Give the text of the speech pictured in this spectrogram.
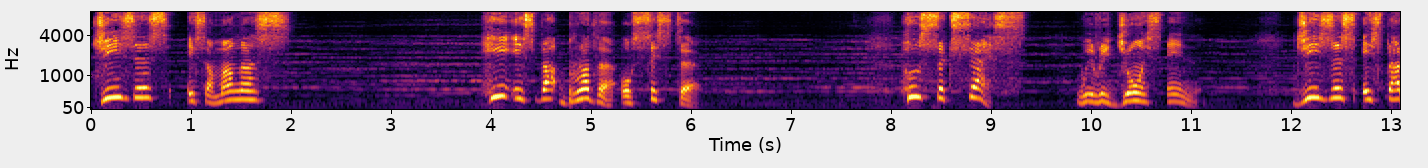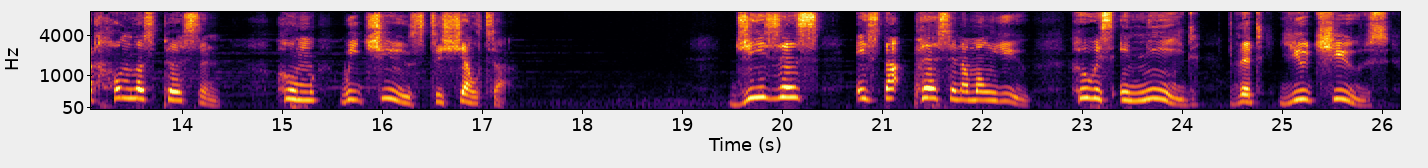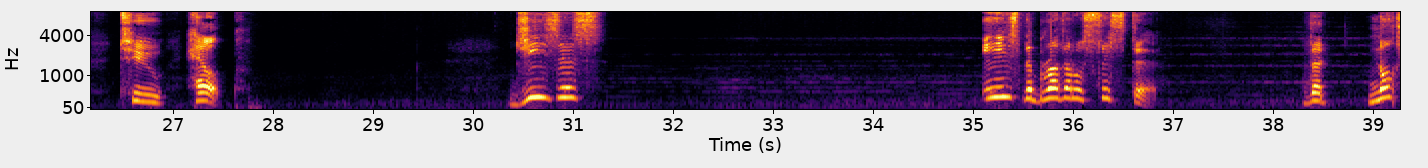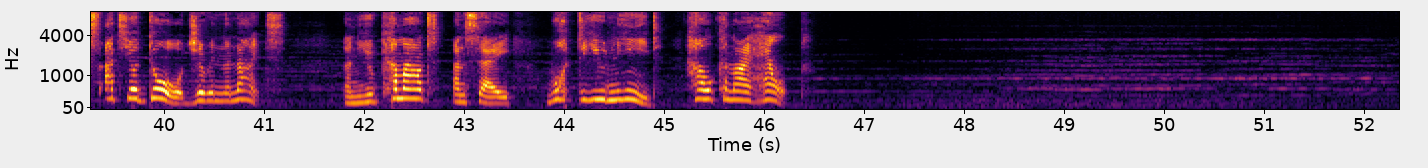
Jesus is among us. He is that brother or sister whose success we rejoice in. Jesus is that homeless person whom we choose to shelter. Jesus is that person among you who is in need that you choose to help. Jesus is the brother or sister that knocks at your door during the night and you come out and say, What do you need? How can I help?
